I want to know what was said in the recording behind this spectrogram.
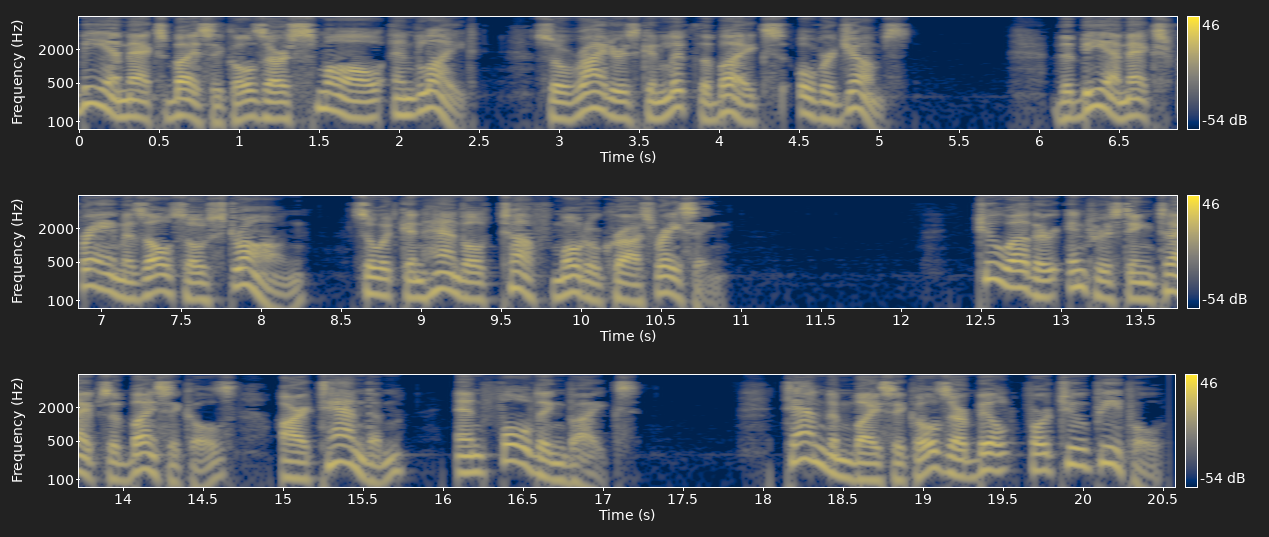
BMX bicycles are small and light, so riders can lift the bikes over jumps. The BMX frame is also strong, so it can handle tough motocross racing. Two other interesting types of bicycles are tandem and folding bikes. Tandem bicycles are built for two people.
